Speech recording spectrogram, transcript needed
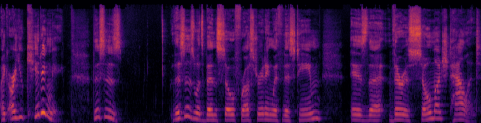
Like, are you kidding me? This is this is what's been so frustrating with this team is that there is so much talent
